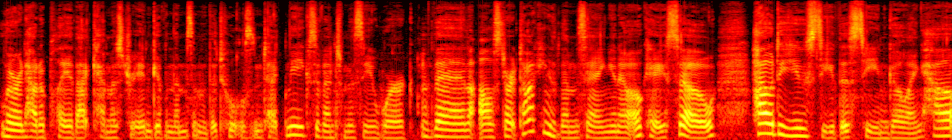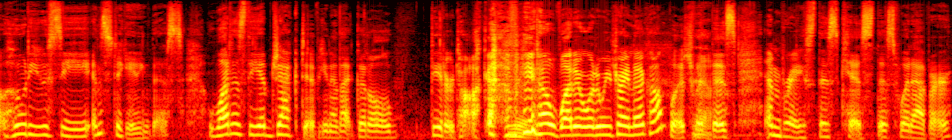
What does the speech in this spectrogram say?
learn how to play that chemistry and given them some of the tools and techniques of intimacy work, then I'll start talking to them, saying, you know, okay, so how do you see this scene going? How, who do you see instigating this? What is the objective? You know, that good old theater talk of, yeah. you know, what are, what are we trying to accomplish with yeah. this embrace, this kiss, this whatever?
